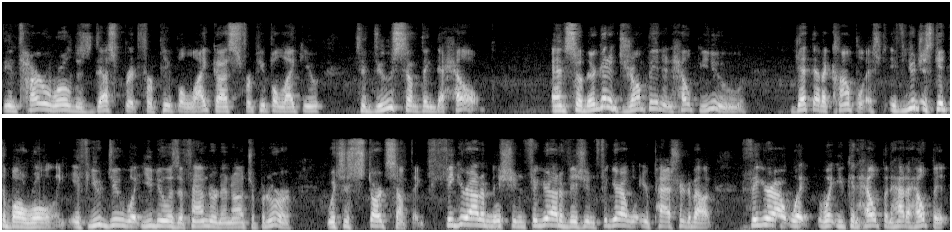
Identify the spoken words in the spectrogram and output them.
the entire world is desperate for people like us, for people like you, to do something to help. And so they're going to jump in and help you get that accomplished. If you just get the ball rolling, if you do what you do as a founder and an entrepreneur, which is start something, figure out a mission, figure out a vision, figure out what you're passionate about, figure out what, what you can help and how to help it,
